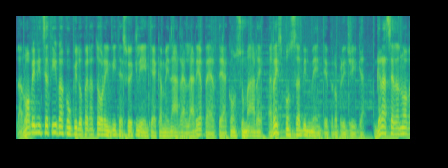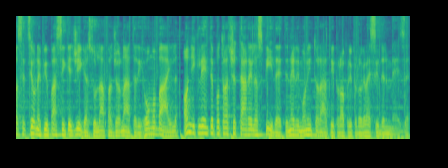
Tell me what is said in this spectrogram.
la nuova iniziativa con cui l'operatore invita i suoi clienti a camminare all'aria aperta e a consumare responsabilmente i propri giga. Grazie alla nuova sezione più passi che giga sull'app aggiornata di Home Mobile, ogni cliente potrà accettare la sfida e tenere monitorati i propri progressi del mese,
